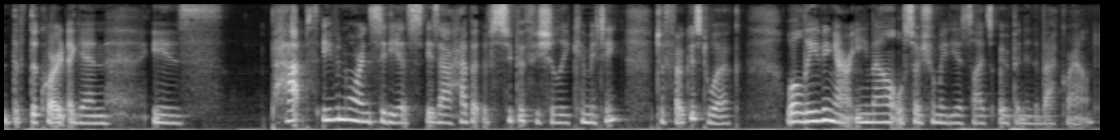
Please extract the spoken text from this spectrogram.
the, the quote again is perhaps even more insidious is our habit of superficially committing to focused work while leaving our email or social media sites open in the background.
